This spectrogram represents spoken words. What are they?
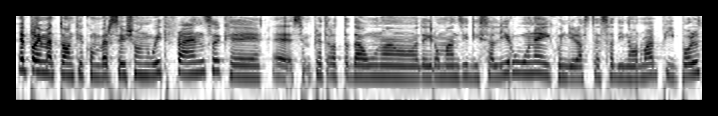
E poi metto anche Conversation with Friends, che è sempre tratta da uno dei romanzi di Sally Rooney, quindi la stessa di Normal People.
